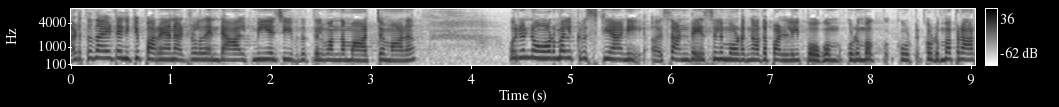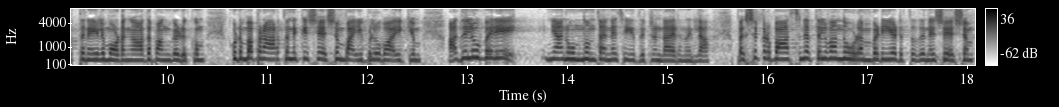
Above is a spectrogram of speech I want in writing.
അടുത്തതായിട്ട് എനിക്ക് പറയാനായിട്ടുള്ളത് എന്റെ ആത്മീയ ജീവിതത്തിൽ വന്ന മാറ്റമാണ്. ഒരു നോർമൽ ക്രിസ്ത്യാനി സൺഡേസിൽ മുടങ്ങാതെ പള്ളിയിൽ പോകും കുടുംബ കുടുംബ പ്രാർത്ഥനയിൽ മുടങ്ങാതെ പങ്കെടുക്കും കുടുംബ പ്രാർത്ഥനയ്ക്ക് ശേഷം ബൈബിൾ വായിക്കും അതിലുപരി ഞാൻ ഒന്നും തന്നെ ചെയ്തിട്ടുണ്ടായിരുന്നില്ല. പക്ഷെ കൃപാസനത്തിൽ വന്ന് ഉടമ്പടി എടുത്തതിന് ശേഷം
